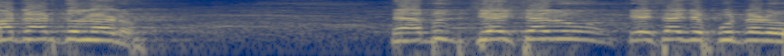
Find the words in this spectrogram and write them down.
మాట్లాడుతున్నాడు. నేను అభివృద్ధి చేశాను చేశాను చెప్పుకుంటాడు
